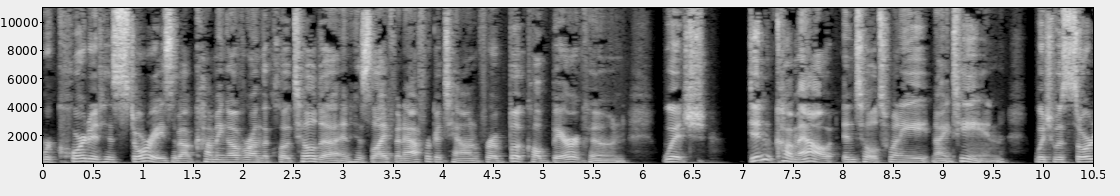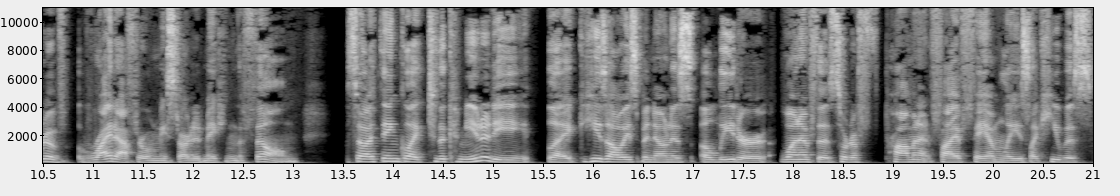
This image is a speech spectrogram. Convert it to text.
recorded his stories about coming over on the Clotilda and his life in Africa Town for a book called Barracoon, which didn't come out until 2019, which was sort of right after when we started making the film. So I think like to the community, like he's always been known as a leader, one of the sort of prominent five families. Like he was,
